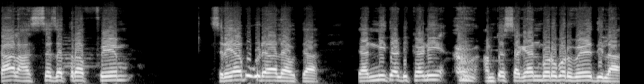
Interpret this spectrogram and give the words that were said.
काल हास्य जत्रा फेम श्रेया बुगडे आल्या होत्या. त्यांनी त्या ठिकाणी आमच्या सगळ्यांबरोबर वेळ दिला.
